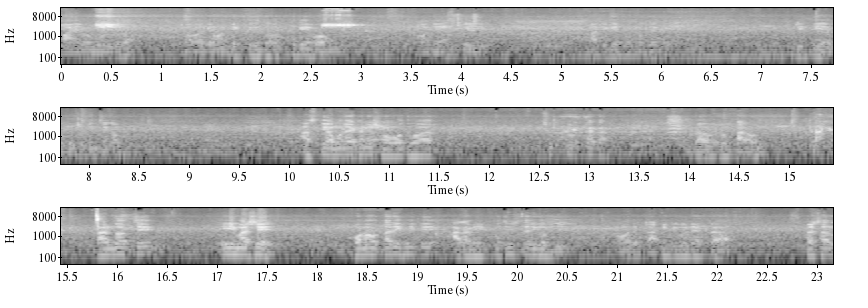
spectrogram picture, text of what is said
ভাই এবং বন্ধুরা সবাইকে আমার ব্যক্তিগত তরফ থেকে এবং আমাদের এসপি পার্টিকের পক্ষ থেকে প্রীতি এবং শুভেচ্ছা কামনা। আজকে আমরা এখানে সমবত হওয়ার ছোট্ট টাকা উদাহরণ কারণ কারণটা হচ্ছে এই মাসে পনেরো তারিখ হইতে আগামী পঁচিশ তারিখ অবধি আমাদের ট্রাফিক ডিভিশনে একটা স্পেশাল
